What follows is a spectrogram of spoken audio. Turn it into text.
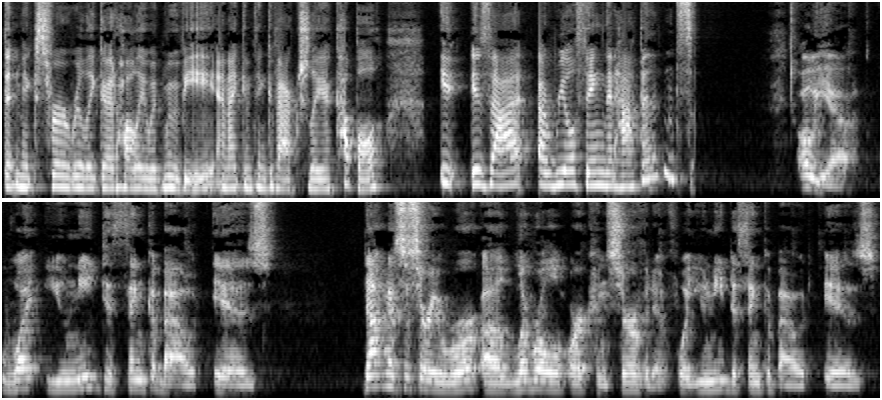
that makes for a really good Hollywood movie. And I can think of actually a couple. Is that a real thing that happens? Oh, yeah. What you need to think about is not necessarily uh, liberal or conservative. What you need to think about is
